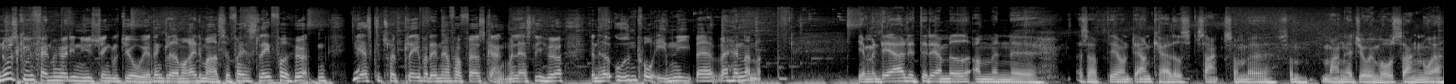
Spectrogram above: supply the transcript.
Nu skal vi fandme høre din nye single, Joey, den glæder jeg mig rigtig meget til, for jeg har slet ikke fået hørt den. Jeg skal trykke play på den her for første gang, men lad os lige høre. Den hedder Udenpå Indeni. Hvad, hvad handler den om? Jamen, det er lidt det der med, om man... Øh, altså, det er jo, det er jo en kærlighedssang, som, øh, som mange af Joey Moes sange nu er.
